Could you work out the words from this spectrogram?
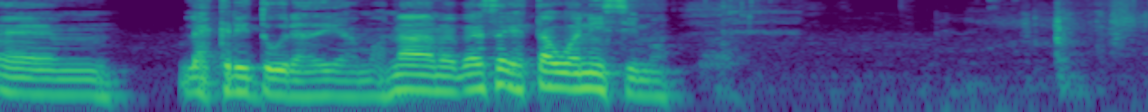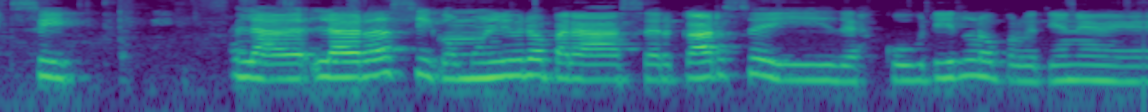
em, la escritura, digamos. Nada, me parece que está buenísimo. Sí, la, verdad sí, como un libro para acercarse y descubrirlo porque tiene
